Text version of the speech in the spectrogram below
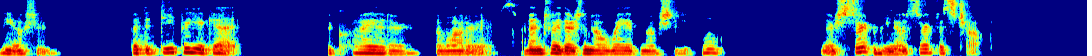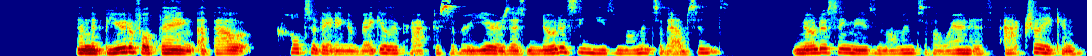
in the ocean. But the deeper you get, the quieter the water is. Eventually, there's no wave motion at all. There's certainly no surface chop. And the beautiful thing about cultivating a regular practice over years is noticing these moments of absence, noticing these moments of awareness actually can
